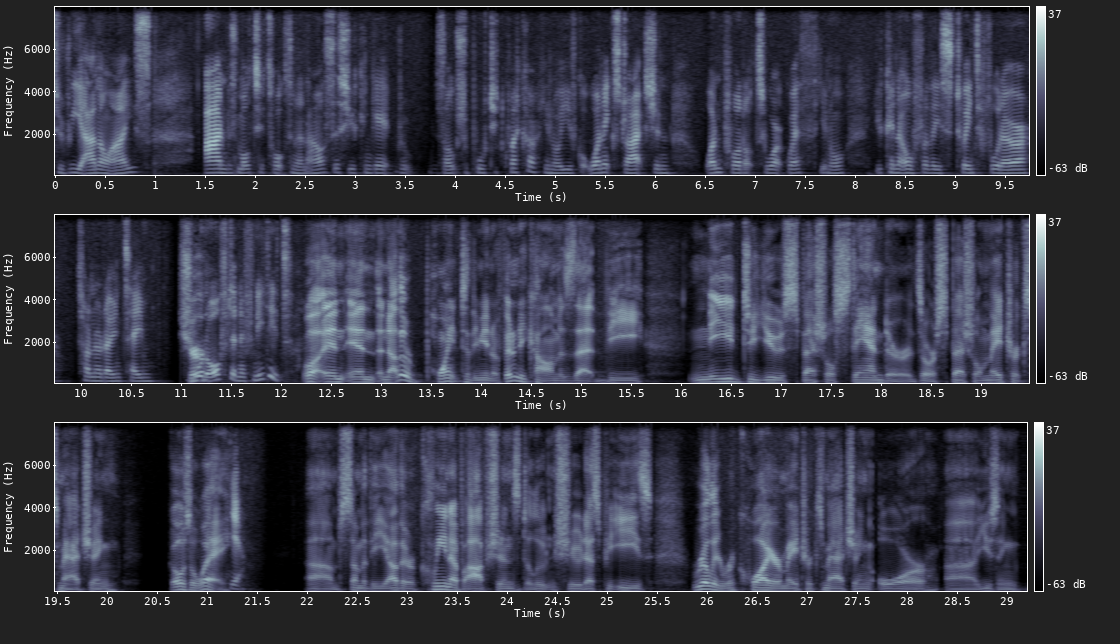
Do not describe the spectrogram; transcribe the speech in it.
to reanalyze. And with multi-toxin analysis, you can get re- results reported quicker. You know, you've got one extraction, one product to work with. You know, you can offer this 24-hour turnaround time Sure. more often if needed. Well, and and another point to the immunoaffinity column is that the need to use special standards or special matrix matching goes away. Yeah. Um, some of the other cleanup options, dilute and shoot SPEs, really require matrix matching or uh, using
